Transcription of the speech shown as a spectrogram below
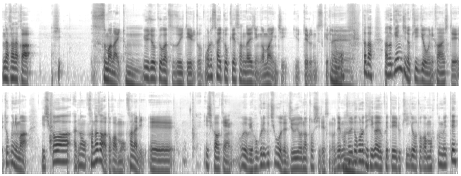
なかなか進まないという状況が続いていると、これ、斉藤経産大臣が毎日言ってるんですけれども、えー、ただ、あの現地の企業に関して、特に、まあ、石川、あの金沢とかもかなり、えー、石川県および北陸地方で重要な都市ですので、まあ、そういうところで被害を受けている企業とかも含めて、うん、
